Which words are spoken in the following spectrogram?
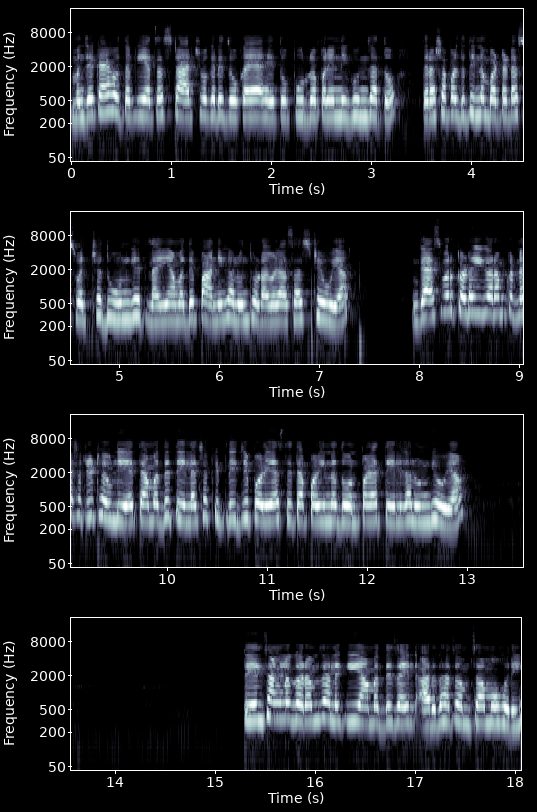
म्हणजे काय होतं की याचा स्टार्च वगैरे जो काय आहे तो पूर्णपणे निघून जातो. तर अशा पद्धतीनं बटाटा स्वच्छ धुवून घेतला. यामध्ये पाणी घालून थोडा वेळ असाच ठेवूया. गॅसवर कढई गरम करण्यासाठी ठेवली आहे त्यामध्ये तेलाच्या किटली जी पळी असते. त्या पळीनं दोन पळ्या तेल घालून घेऊया. तेल चांगलं गरम झालं की यामध्ये जाईल अर्धा चमचा मोहरी.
